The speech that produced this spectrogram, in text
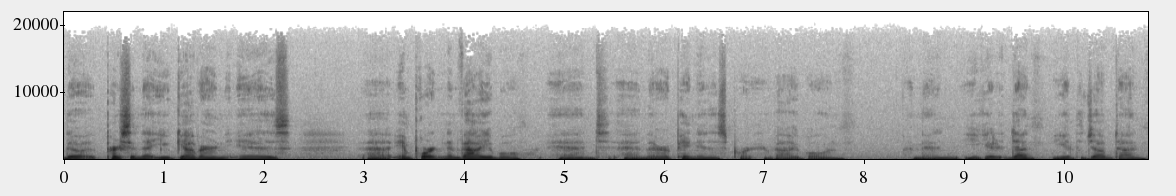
the person that you govern is uh, important and valuable, and and their opinion is important and valuable, and and then you get it done. You get the job done.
